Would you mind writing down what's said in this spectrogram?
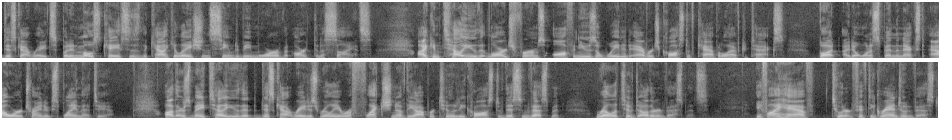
discount rates, but in most cases the calculations seem to be more of an art than a science. I can tell you that large firms often use a weighted average cost of capital after tax, but I don't want to spend the next hour trying to explain that to you. Others may tell you that the discount rate is really a reflection of the opportunity cost of this investment relative to other investments. If I have 250 grand to invest,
